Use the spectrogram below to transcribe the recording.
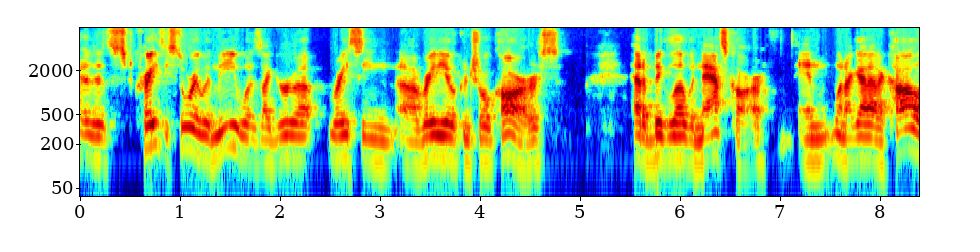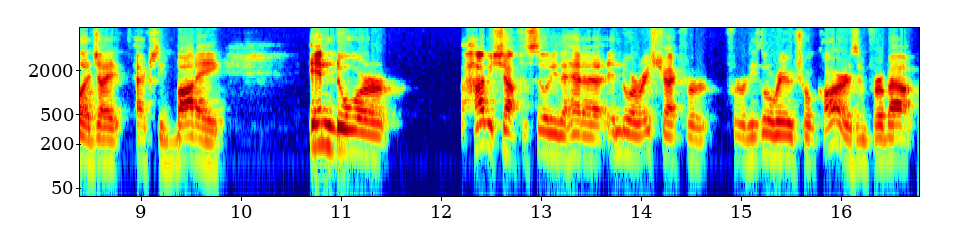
This crazy story with me was I grew up racing uh, radio control cars. Had a big love with NASCAR, and when I got out of college, I actually bought a indoor hobby shop facility that had an indoor racetrack for for these little radio control cars and for about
